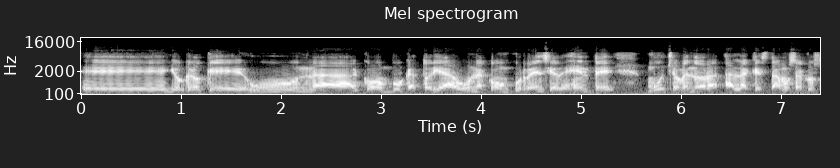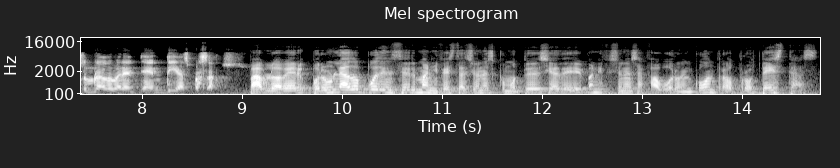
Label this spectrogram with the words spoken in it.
eh, yo creo que una convocatoria, una concurrencia de gente mucho menor a la que estamos acostumbrados a ver en, días pasados. Pablo, a ver, por un lado pueden ser manifestaciones, como te decía, de manifestaciones a favor o en contra, o protestas.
